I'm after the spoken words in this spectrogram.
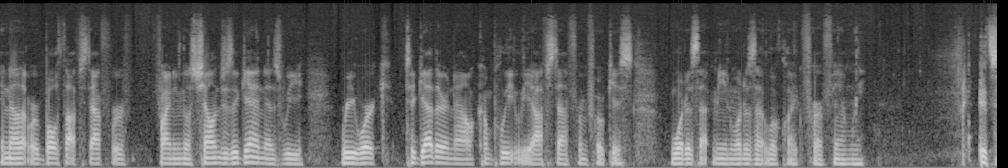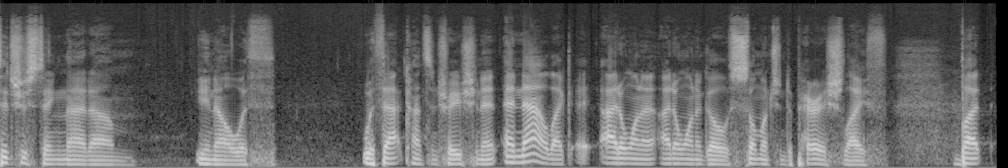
And now that we're both off staff, we're finding those challenges again as we rework together now completely off staff from focus. What does that mean? What does that look like for our family? It's interesting that, um, you know, with with that concentration and, and now like I don't want to I don't want to go so much into parish life, but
